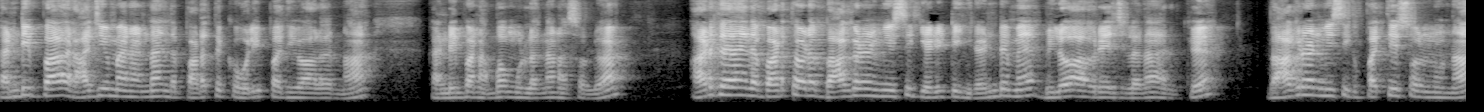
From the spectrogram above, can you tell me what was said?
கண்டிப்பாக ராஜீவ் மேனன் தான் இந்த படத்துக்கு ஒளிப்பதிவாளர்னா கண்டிப்பாக நம்ப முடியலன்னு தான் நான் சொல்லுவேன். அடுத்ததான் இந்த படத்தோட பேக்ரவுண்ட் மியூசிக் எடிட்டிங் ரெண்டுமே பிலோ ஆவரேஜில் தான் இருக்குது பேக்ரவுண்ட் மியூசிக் பற்றி சொல்லணும்னா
